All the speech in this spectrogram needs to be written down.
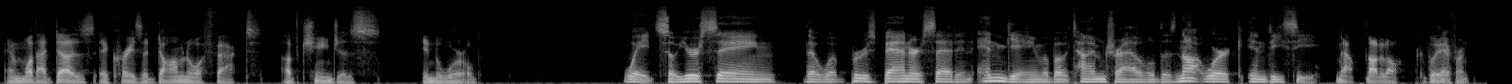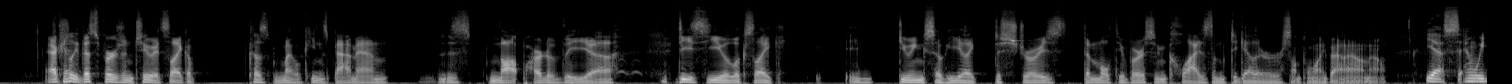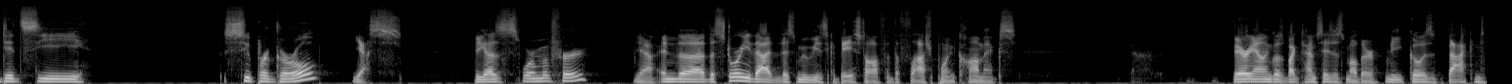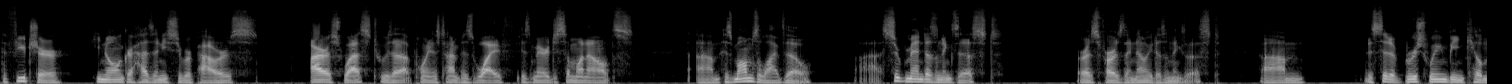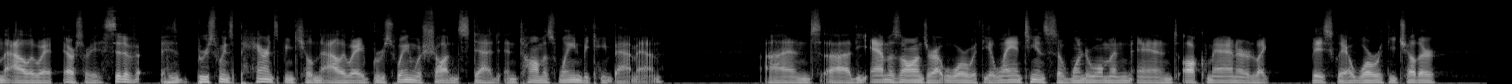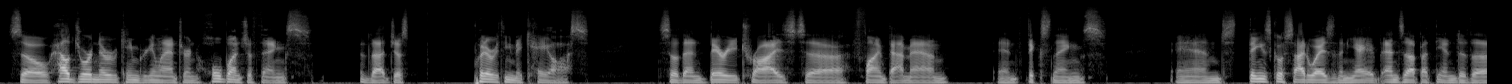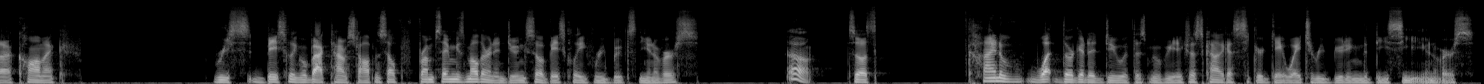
And what that does, it creates a domino effect of changes in the world. Wait, so you're saying that what Bruce Banner said in Endgame about time travel does not work in DC? No, not at all. Completely Okay. different. Actually, this version too, it's like a because Michael Keaton's Batman is not part of the uh, DCU. It looks like in doing so, he like destroys the multiverse and collides them together or something like that. I don't know. Yes, and we did see Supergirl, Yes, because form of her. Yeah, and the the story that this movie is based off of the Flashpoint comics. Barry Allen goes back in time, saves his mother. When he goes back into the future, he no longer has any superpowers. Iris West, who is at that point in time his wife, is married to someone else. Um, his mom's alive though. Uh, Superman doesn't exist, or as far as they know, he doesn't exist. Um, instead of Bruce Wayne being killed in the alleyway, or sorry, instead of his Bruce Wayne's parents being killed in the alleyway, Bruce Wayne was shot instead, and Thomas Wayne became Batman. And uh, the Amazons are at war with the Atlanteans, so Wonder Woman and Aquaman are like basically at war with each other. So Hal Jordan never became Green Lantern. Whole bunch of things that just put everything into chaos. So then Barry tries to find Batman and fix things, and things go sideways. And then he ends up at the end of the comic re- basically go back time to stop himself from saving his mother, and in doing so, basically reboots the universe. Oh, So it's kind of what they're gonna do with this movie. It's just kind of like a secret gateway to rebooting the DC universe.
